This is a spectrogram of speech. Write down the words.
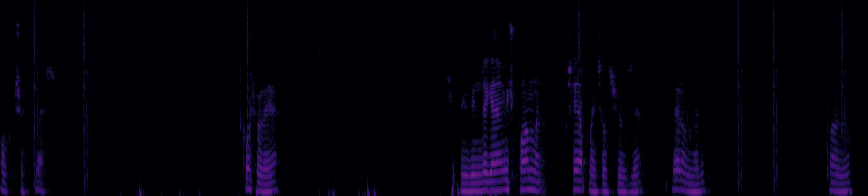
Okçu ver. Koş oraya. Şu günde gelen 3 puanla şey yapmaya çalışıyoruz ya. Ver onları. Pardon.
